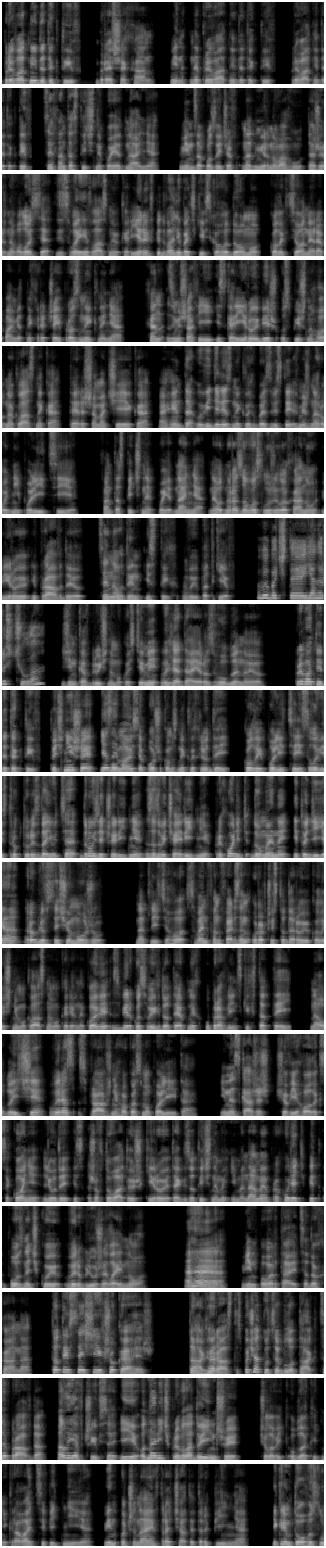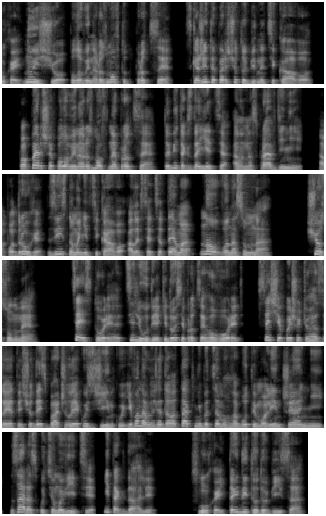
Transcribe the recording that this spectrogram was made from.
Приватний детектив бреше хан. Він не приватний детектив. Приватний детектив це фантастичне поєднання. Він запозичив надмірну вагу та жирне волосся зі своєї власної кар'єри в підвалі батьківського дому, колекціонера пам'ятних речей про зникнення. Хан змішав її із кар'єрою більш успішного однокласника Тереша Мачеєка, агента у відділі зниклих безвісти в міжнародній поліції. Фантастичне поєднання неодноразово служило хану вірою і правдою. Це не один із тих випадків. Вибачте, я не розчула. Жінка в брючному костюмі виглядає розгубленою. Приватний детектив, точніше, я займаюся пошуком зниклих людей. Коли поліція і силові структури здаються, друзі чи рідні, зазвичай рідні, приходять до мене, і тоді я роблю все, що можу. На тлі цього Свен фон Ферзен урочисто дарує колишньому класному керівникові збірку своїх дотепних управлінських статей, на обличчі вираз справжнього космополіта. І не скажеш, що в його лексиконі люди із жовтуватою шкірою та екзотичними іменами проходять під позначкою верблюже лайно. Ага, він повертається до хана. То ти все ще їх шукаєш. Так, гаразд, спочатку це було так, це правда, але я вчився, і одна річ привела до іншої. Чоловік у блакитній краватці пітніє, він починає втрачати терпіння. І крім того, слухай, ну і що, половина розмов тут про це. Скажи тепер, що тобі не цікаво. По-перше, половина розмов не про це, тобі так здається, але насправді ні. А по-друге, звісно, мені цікаво, але вся ця тема, ну, вона сумна. Що сумне? Ця історія, ці люди, які досі про це говорять, все ще пишуть у газети, що десь бачили якусь жінку, і вона виглядала так, ніби це могла бути Молін чи Ані, зараз у цьому віці, і так далі. Слухай, та йди то до біса.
